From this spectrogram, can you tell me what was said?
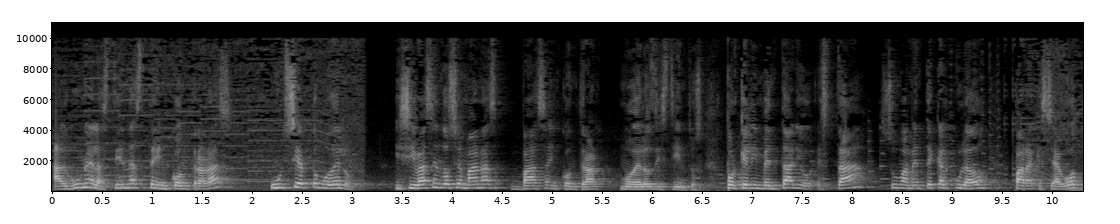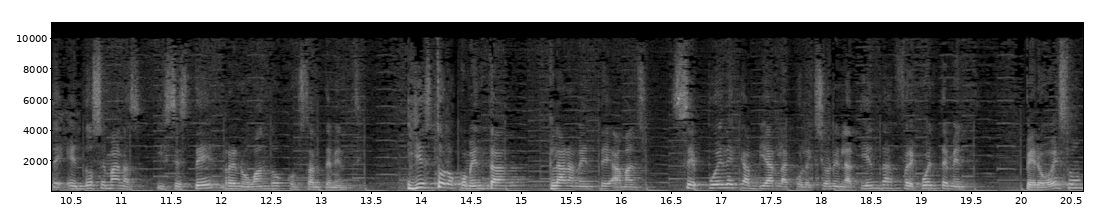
a alguna de las tiendas, te encontrarás un cierto modelo. Y si vas en dos semanas, vas a encontrar modelos distintos. Porque el inventario está sumamente calculado para que se agote en dos semanas y se esté renovando constantemente. Y esto lo comenta claramente Amancio. Se puede cambiar la colección en la tienda frecuentemente, pero eso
